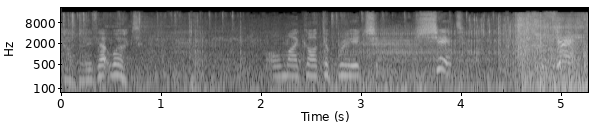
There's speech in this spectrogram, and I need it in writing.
Can't believe that worked. Oh my god, the bridge. Shit! Shit!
